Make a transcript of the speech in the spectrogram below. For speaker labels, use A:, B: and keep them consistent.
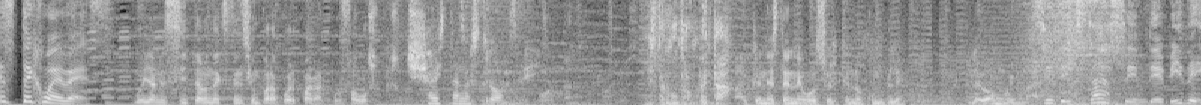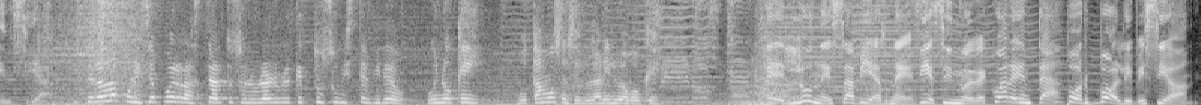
A: este jueves.
B: Voy a necesitar una extensión para poder pagar, por favor.
C: Ya está nuestro hombre.
D: Está con trompeta.
E: Ah, que en este negocio el que no cumple le va muy mal.
A: Se deshacen de evidencia.
C: Literal, la policía puede rastrear tu celular y ver que tú subiste el video.
F: Bueno, ok. Botamos el celular y luego qué.
A: De lunes a viernes, 19.40 por Bolivisión.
